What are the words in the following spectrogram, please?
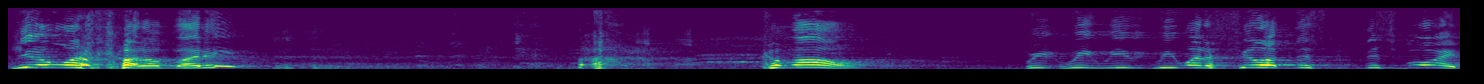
You don't want a cuddle buddy. Come on. We, we, we, we want to fill up this, this void.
